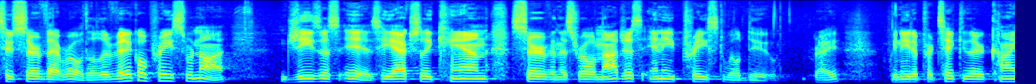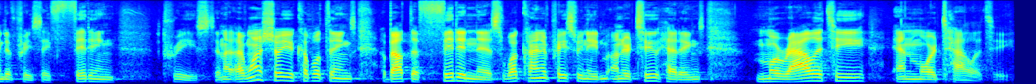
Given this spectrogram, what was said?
to serve that role. The Levitical priests were not. Jesus is. He actually can serve in this role. Not just any priest will do, right? We need a particular kind of priest, a fitting priest. And I, I want to show you a couple of things about the fittedness, what kind of priest we need under two headings morality and mortality.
